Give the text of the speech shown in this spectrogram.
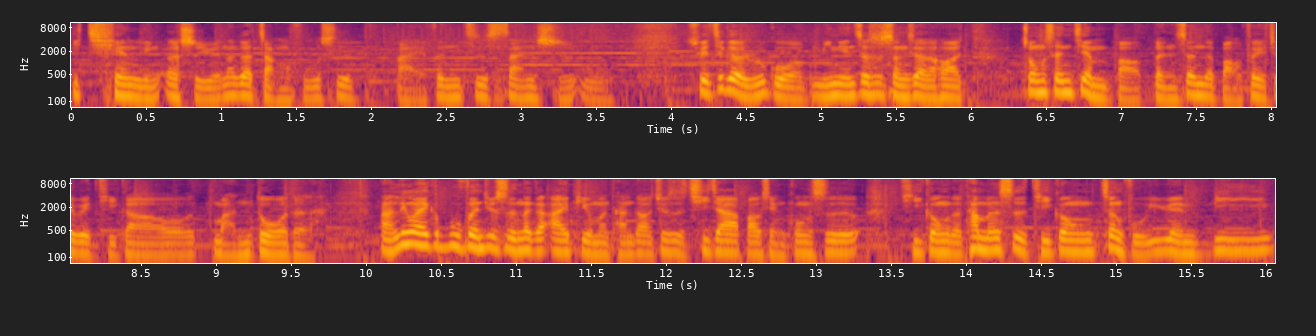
一千零二十元，那个涨幅是百分之三十五。所以这个如果明年正式生效的话，终身健保本身的保费就会提高蛮多的。那，另外一个部分就是那个 IP，我们谈到就是七家保险公司提供的，他们是提供政府医院 B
